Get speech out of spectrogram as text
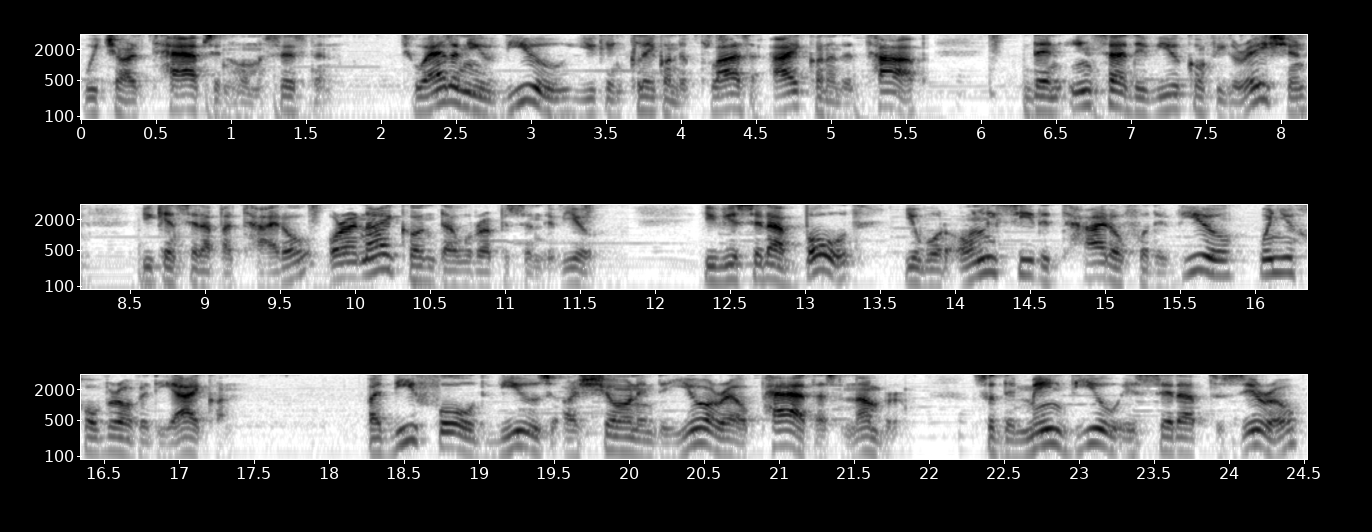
which are tabs in Home Assistant. To add a new view, you can click on the plus icon at the top, then inside the view configuration, you can set up a title or an icon that will represent the view. If you set up both, you will only see the title for the view when you hover over the icon. By default, views are shown in the URL path as a number, so the main view is set up to 0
